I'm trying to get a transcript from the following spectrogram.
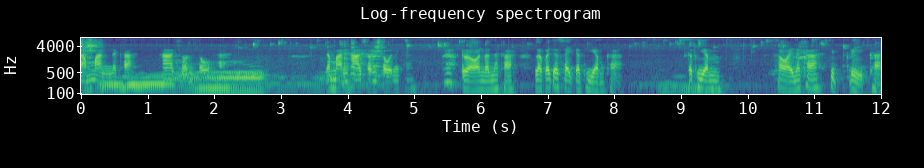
น้ำมันนะคะห้าช้อนโต๊ะค่ะ น้ำมันห้าช้อนโต๊ะนะคะ ร้อนแล้วนะคะ เราก็จะใส่กระเทียมค่ะ กระเทียม ซอยนะคะสิบกรีดค่ะ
